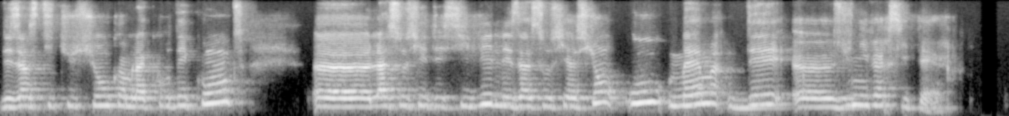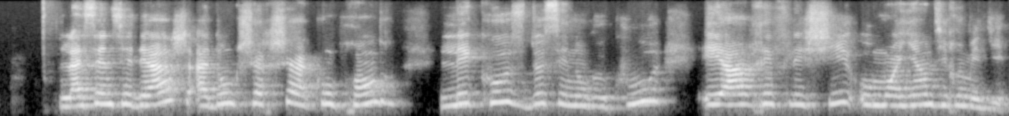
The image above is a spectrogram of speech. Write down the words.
des institutions comme la Cour des comptes, euh, la société civile, les associations ou même des universitaires. La CNCDH a donc cherché à comprendre les causes de ces non-recours et a réfléchi aux moyens d'y remédier.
